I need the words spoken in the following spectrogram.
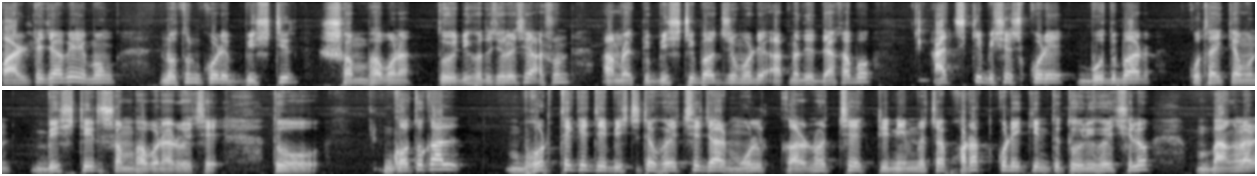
পাল্টে যাবে এবং নতুন করে বৃষ্টির সম্ভাবনা তৈরি হতে চলেছে। আসুন, আমরা একটু বৃষ্টি বজ্র মোডে আপনাদের দেখাবো। আজকে বিশেষ করে বুধবার কোথায় কেমন বৃষ্টির সম্ভাবনা রয়েছে। তো গতকাল ভোর থেকে যে বৃষ্টিটা হয়েছে, যার মূল কারণ হচ্ছে একটি নিম্নচাপ হঠাৎ করে কিন্তু তৈরি হয়েছিল বাংলার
